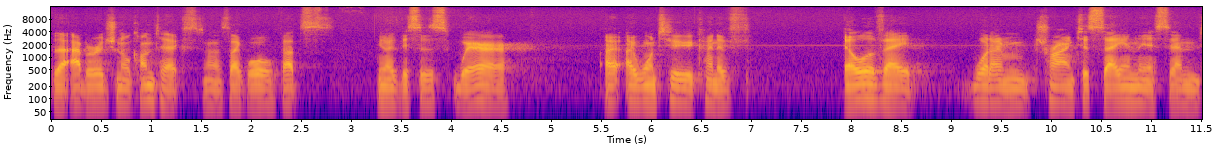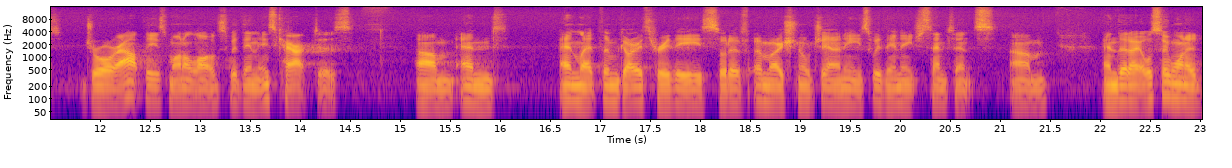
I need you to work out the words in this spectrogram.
the Aboriginal context." And I was like, "Well, that's, you know, this is where I, I want to kind of elevate what I'm trying to say in this and draw out these monologues within these characters, um, and and let them go through these sort of emotional journeys within each sentence, um, and that I also wanted."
